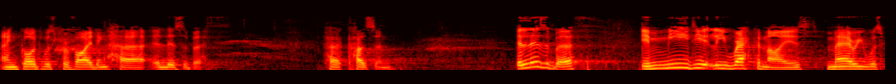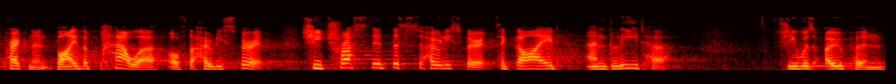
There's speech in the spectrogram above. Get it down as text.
and God was providing her Elizabeth, her cousin. Elizabeth immediately recognized Mary was pregnant by the power of the Holy Spirit. She trusted the Holy Spirit to guide and lead her. She was open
